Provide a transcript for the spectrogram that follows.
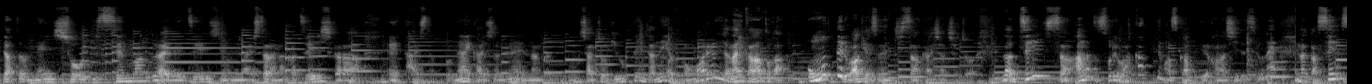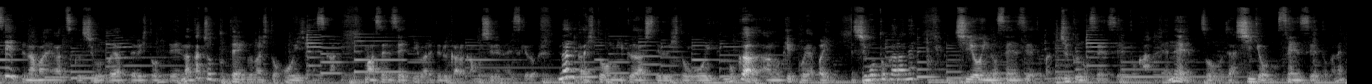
じゃあ例えば年商1000万ぐらいで税理士にお願いしたら、なんか税理士から、えー、大したことない会社でね、なんか社長気取ってんじゃねえよとか思われるんじゃないかなとか思ってるわけですよね、実際の会社の社長。だから税理士さん、あなたそれ分かってますかっていう話ですよね。なんか先生って名前がつく仕事やってる人って、なんかちょっと天狗な人多いじゃないですか。まあ先生って言われてるからかもしれないですけど、なんか人を見下してる人多い。僕はあの結構やっぱり仕事からね、治療院の先生とか、塾の先生とか、ね、そのじゃあ事業の先生とかね、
